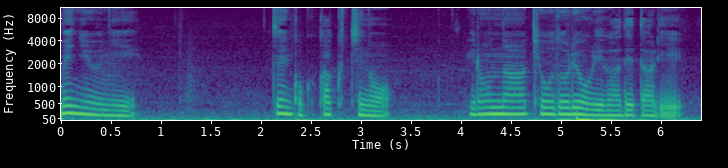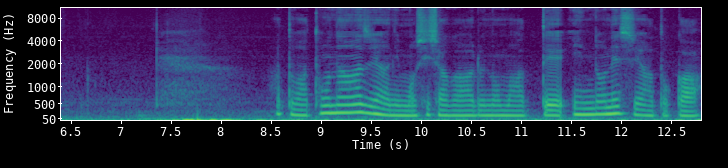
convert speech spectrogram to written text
メニューに全国各地のいろんな郷土料理が出たりあとは東南アジアにも支社があるのもあってインドネシアとか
